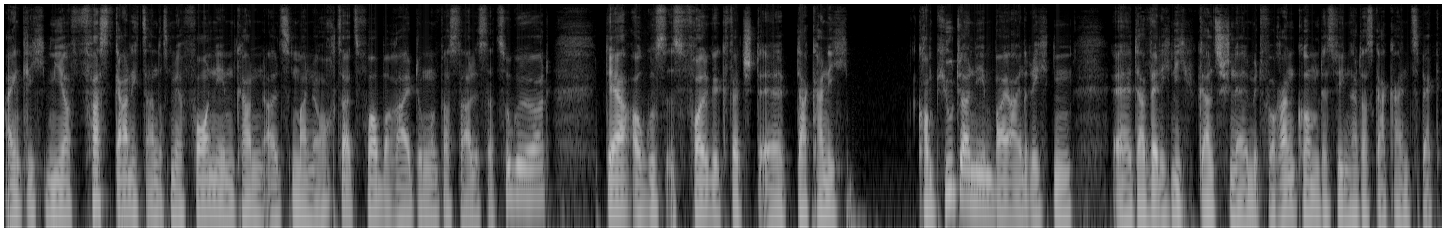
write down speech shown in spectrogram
eigentlich mir fast gar nichts anderes mehr vornehmen kann als meine Hochzeitsvorbereitung und was da alles dazugehört. Der August ist vollgequetscht. Äh, da kann ich Computer nebenbei einrichten. Äh, da werde ich nicht ganz schnell mit vorankommen. Deswegen hat das gar keinen Zweck.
